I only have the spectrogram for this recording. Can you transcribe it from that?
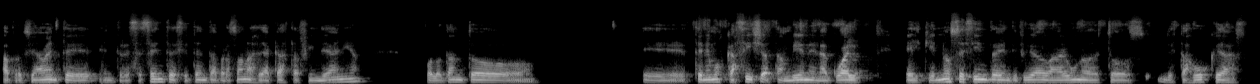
aproximadamente entre 60 y 70 personas de acá hasta fin de año. Por lo tanto, eh, tenemos casillas también en la cual el que no se sienta identificado con alguno de, estos, de estas búsquedas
